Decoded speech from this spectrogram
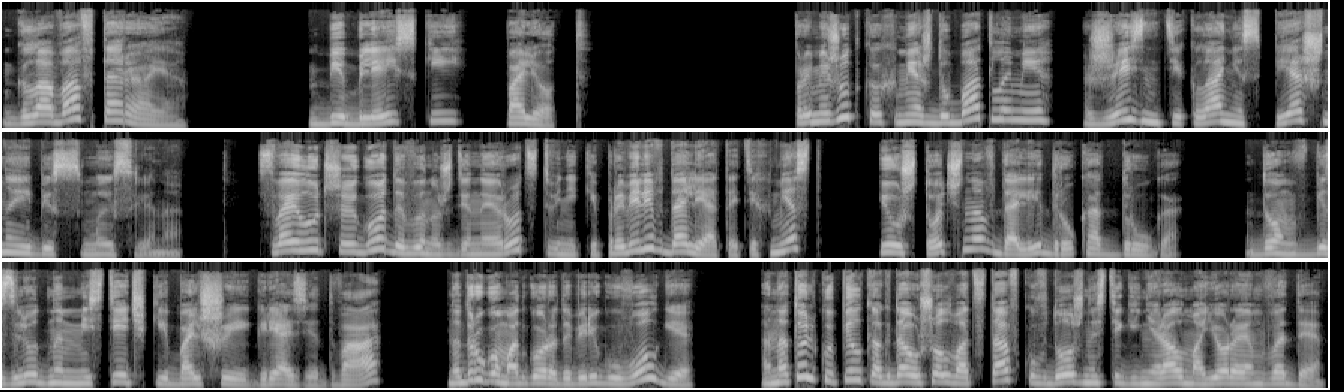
Глава вторая. Библейский полет. В промежутках между батлами жизнь текла неспешно и бессмысленно. Свои лучшие годы вынужденные родственники провели вдали от этих мест и уж точно вдали друг от друга. Дом в безлюдном местечке Большие Грязи-2, на другом от города берегу Волги, Анатоль купил, когда ушел в отставку в должности генерал-майора МВД.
